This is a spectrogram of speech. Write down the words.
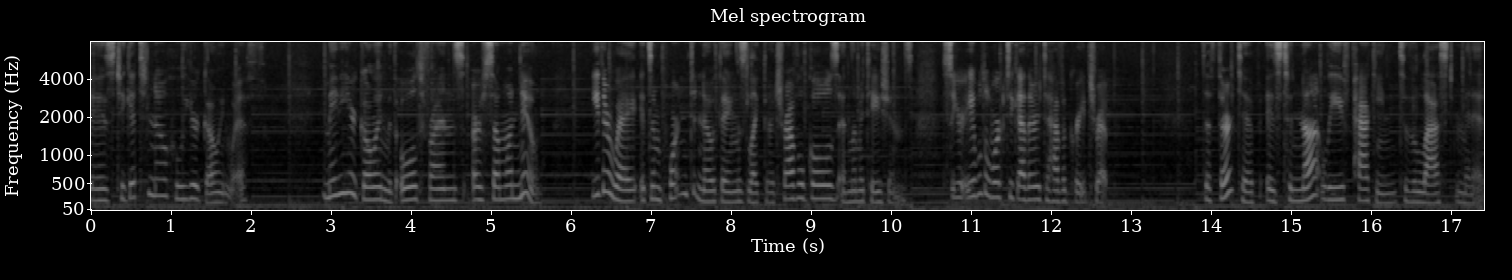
is to get to know who you're going with. Maybe you're going with old friends or someone new Either way, it's important to know things like their travel goals and limitations, so you're able to work together to have a great trip. The third tip is to not leave packing to the last minute.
